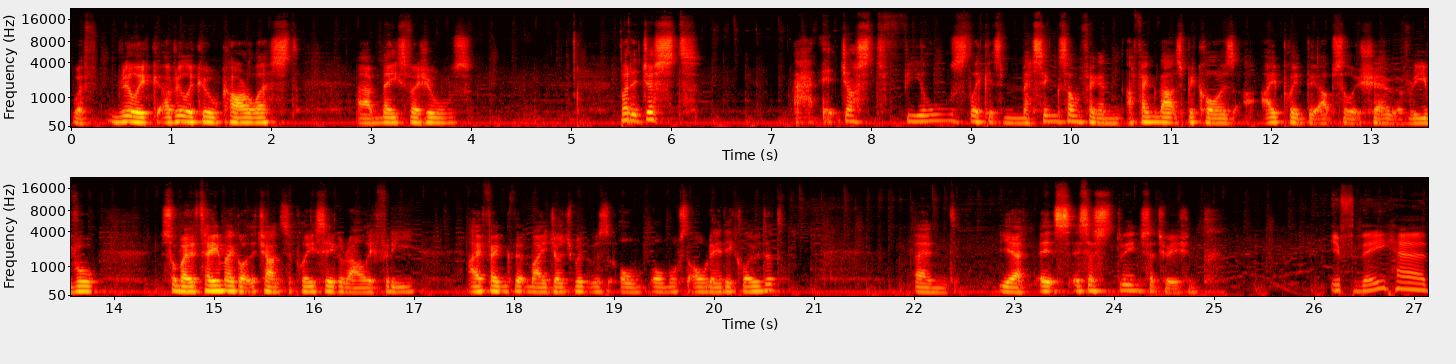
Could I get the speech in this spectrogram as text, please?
with really a really cool car list, um, nice visuals. But it just, it just feels like it's missing something, and I think that's because I played the absolute shout of Revo. So by the time I got the chance to play Sega Rally 3, I think that my judgment was al- almost already clouded. And yeah, it's it's a strange situation. If they had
